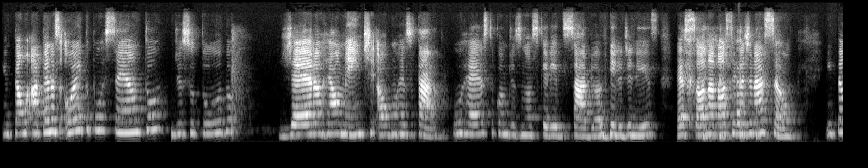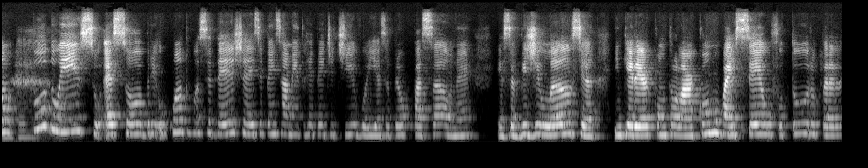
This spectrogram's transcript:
Então, apenas 8% disso tudo gera realmente algum resultado. O resto, como diz o nosso querido sábio Abílio Diniz, é só na nossa imaginação. Então, tudo isso é sobre o quanto você deixa esse pensamento repetitivo e essa preocupação, né? Essa vigilância em querer controlar como vai ser o futuro para,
